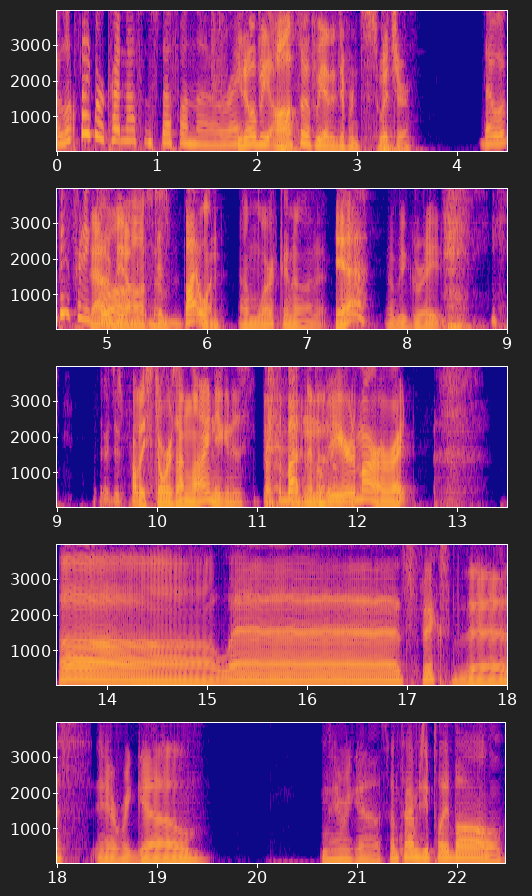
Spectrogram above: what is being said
it looks like we're cutting off some stuff on the right. You know, it'd be awesome if we had a different switcher. that would be pretty that cool. would be awesome. Just buy one. I'm working on it. Yeah. That'd be great. There's probably stores online. You can just press a button and it'll be here tomorrow, right? Uh, let's fix this. Here we go. Here we go. Sometimes you play ball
